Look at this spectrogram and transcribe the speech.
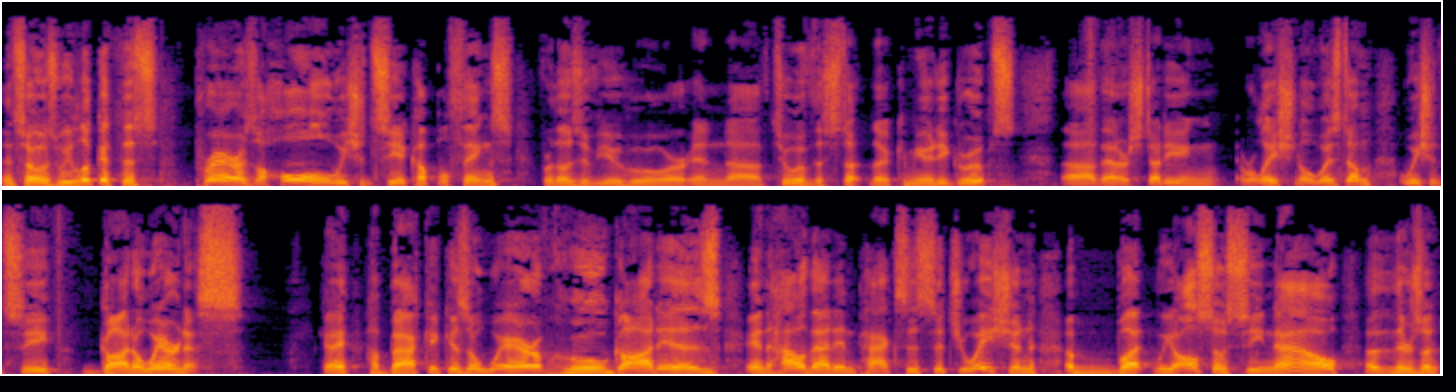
And so as we look at this prayer as a whole, we should see a couple things. For those of you who are in uh, two of the, stu- the community groups uh, that are studying relational wisdom, we should see God awareness. Okay, Habakkuk is aware of who God is and how that impacts his situation. Uh, but we also see now uh, there's, a,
